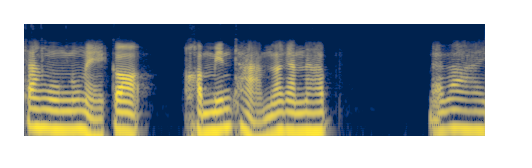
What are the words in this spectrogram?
ถ้างงตรงไหนก็ คอมเมนต์ถามแล้วกันนะครับ บ๊ายบาย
